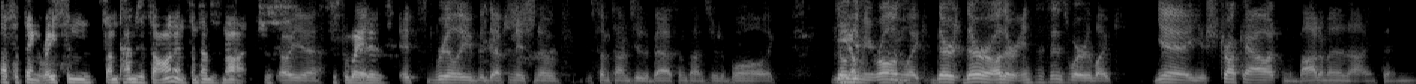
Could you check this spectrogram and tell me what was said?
that's the thing. Racing sometimes it's on and sometimes it's not. It's just Oh yeah, it's just the way it is. It's really the definition of sometimes you're the bat, sometimes you're the ball. Like, don't Yep. get me wrong. Like there there are other instances where like yeah, you struck out in the bottom of the ninth, and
